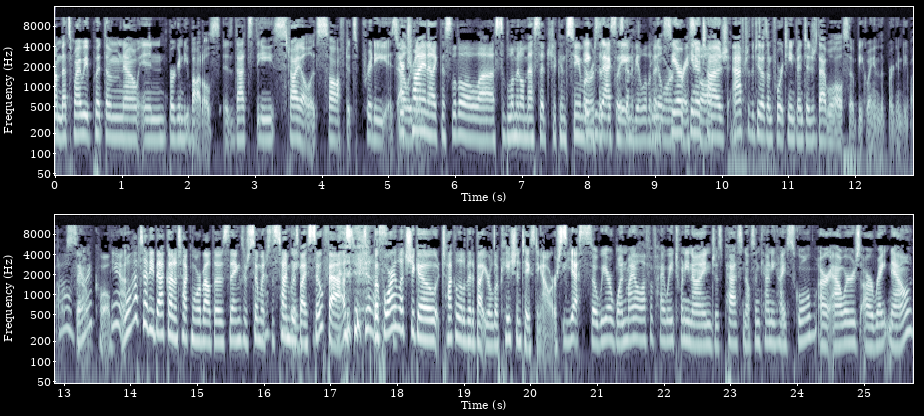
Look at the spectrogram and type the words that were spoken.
Um, that's why we put them now in burgundy bottles. Is that's the style. It's soft. It's pretty. It's You're elegant. trying like this little uh, subliminal message to consumers that this exactly is going to be a little and bit you'll more see our graceful. Pinotage after the 2014 vintage. That will also be going in the burgundy bottles. Oh, So, very cool. Yeah. We'll have to have you back on and talk more about those things. There's so much. This time goes by so fast. Before I let you go, talk a little bit about your location tasting hours. Yes, so we are one mile off of Highway 29, just past Nelson County High School. Our hours are right now,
